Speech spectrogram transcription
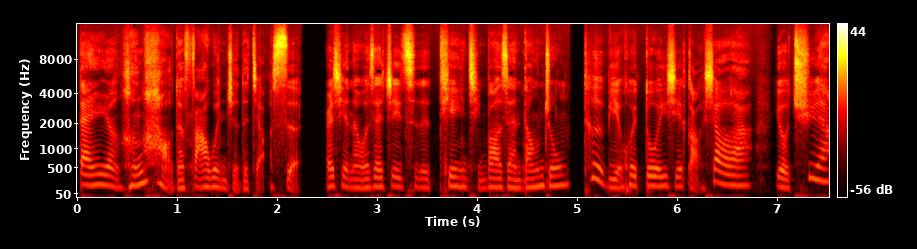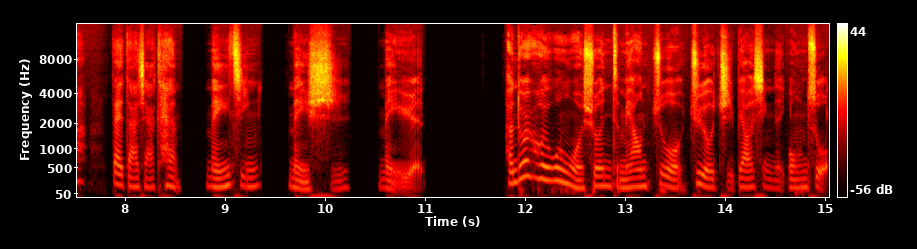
担任很好的发问者的角色。而且呢，我在这次的天意情报站当中，特别会多一些搞笑啦、有趣啊，带大家看美景、美食、美人。很多人会问我说：“你怎么样做具有指标性的工作？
